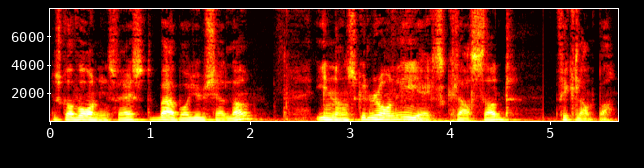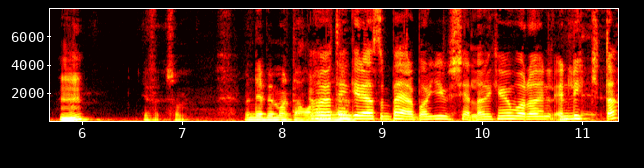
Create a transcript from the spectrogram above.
Du ska ha varningsväst, bärbar ljuskälla. Innan skulle du ha en EX-klassad ficklampa. Mm. Men det behöver man inte ha Ja, jag tänker alltså bärbar ljuskälla. Det kan ju vara en, en lykta.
